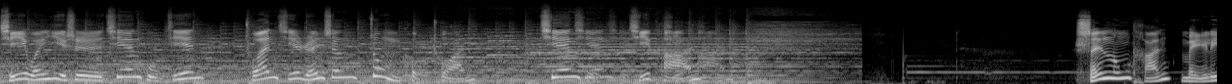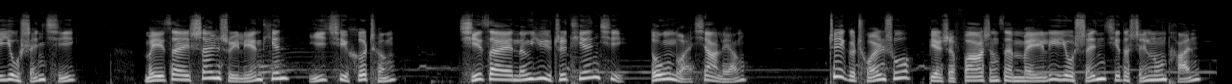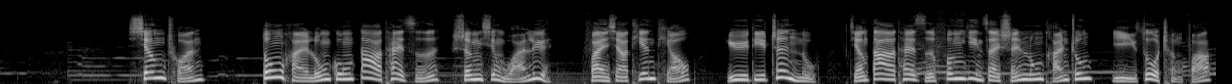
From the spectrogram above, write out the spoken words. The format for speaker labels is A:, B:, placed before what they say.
A: 奇闻异事千古间，传奇人生众口传。千古奇谈。神龙潭美丽又神奇，美在山水连天，一气呵成；奇在能预知天气，冬暖夏凉。这个传说便是发生在美丽又神奇的神龙潭。相传。东海龙宫大太子生性顽劣，犯下天条，玉帝震怒，将大太子封印在神龙潭中，以作惩罚。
